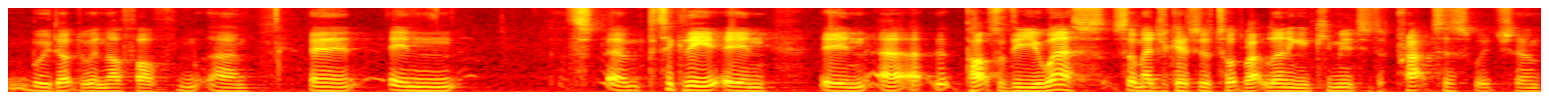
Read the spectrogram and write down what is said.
We don't do enough of um, in, in um, particularly in in uh, parts of the US. Some educators have talked about learning in communities of practice, which um,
